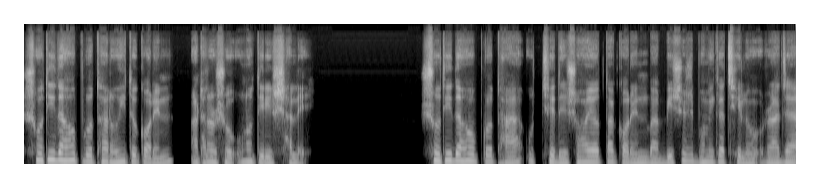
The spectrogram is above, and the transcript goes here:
সতীদাহ প্রথা রহিত করেন আঠারোশো উনতিরিশ সালে। সতীদাহ প্রথা উচ্ছেদে সহায়তা করেন বা বিশেষ ভূমিকা ছিল রাজা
